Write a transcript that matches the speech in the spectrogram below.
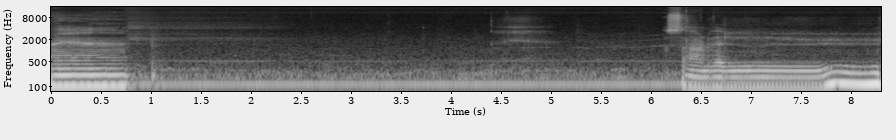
Eh. Så er det vel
